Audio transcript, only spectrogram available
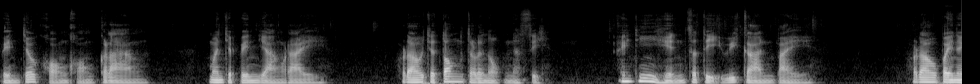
เป็นเจ้าของของกลาง มันจะเป็นอย่างไร เราจะต้องตระหนกนะสิ ไอ้นี่เห็นสติวิการไป เราไปใน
